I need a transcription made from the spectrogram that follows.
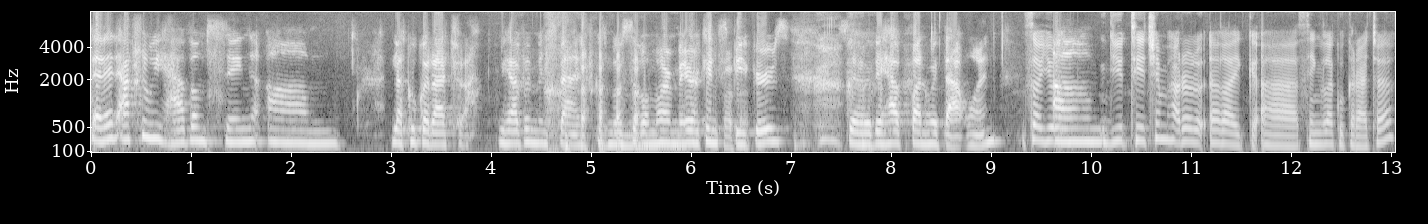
then actually we have them sing um, La Cucaracha. We have them in Spanish because most of them are American speakers, so they have fun with that one. So you Um, you teach him how to uh, like uh, sing la cucaracha?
